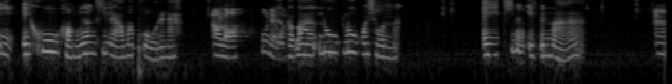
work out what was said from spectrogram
ไอไอคู่ของเรื่องที่แล้วมาโผล่ด้วยนะ เอาเหรอพูดไหนวะแบบว่าลูกลูกมาชนอะไออ้ที่นางเอกเป็นหมา อ่า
